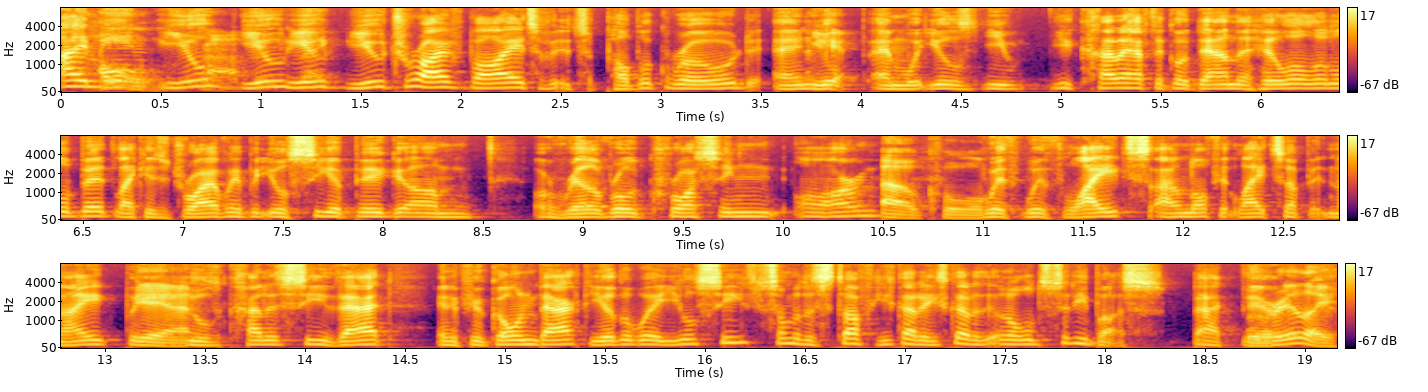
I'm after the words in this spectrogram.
I mean, you property? you you you drive by. It's a, it's a public road, and you and what you'll you you kind of have to go down the hill a little bit, like his driveway. But you'll see a big um a railroad crossing arm. Oh, cool. With with lights. I don't know if it lights up at night, but Yeah. you'll kind of see that. And if you're going back the other way, you'll see some of the stuff. He's got a, he's got an old city bus back there. really?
